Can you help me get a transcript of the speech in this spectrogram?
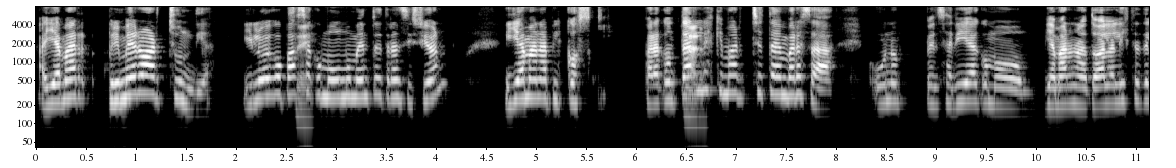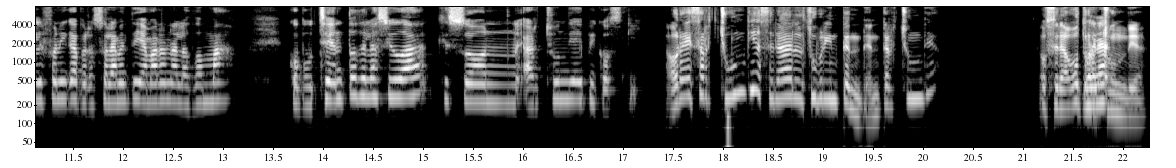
a llamar primero a Archundia y luego pasa como un momento de transición y llaman a Pikoski para contarles que March está embarazada. Uno pensaría como llamaron a toda la lista telefónica, pero solamente llamaron a los dos más copuchentos de la ciudad, que son Archundia y Pikoski. ¿Ahora es Archundia? ¿Será el superintendente Archundia? ¿O será otro Archundia?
